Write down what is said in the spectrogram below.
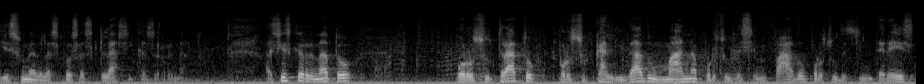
y es una de las cosas clásicas de Renato. Así es que Renato, por su trato, por su calidad humana, por su desenfado, por su desinterés,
